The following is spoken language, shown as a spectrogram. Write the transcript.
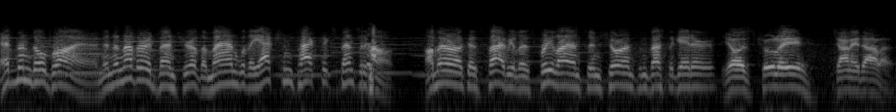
Edmond O'Brien in another adventure of the man with the action packed expense account. America's fabulous freelance insurance investigator. Yours truly, Johnny Dollar.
